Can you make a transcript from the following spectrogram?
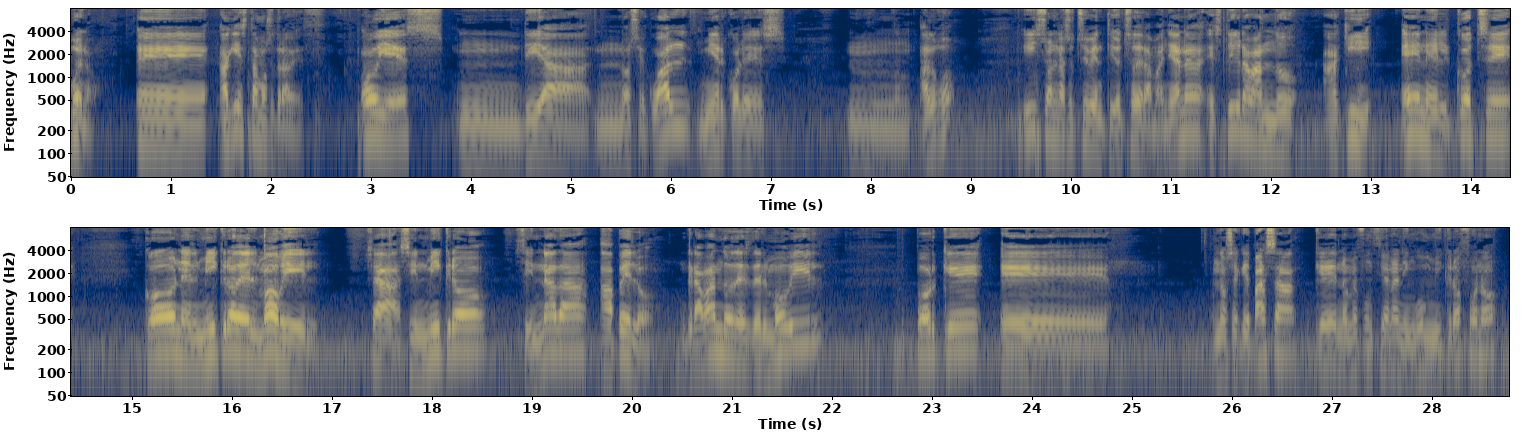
Bueno, eh, aquí estamos otra vez. Hoy es mm, día no sé cuál, miércoles mm, algo, y son las 8 y 28 de la mañana. Estoy grabando aquí en el coche con el micro del móvil. O sea, sin micro, sin nada, a pelo. Grabando desde el móvil porque eh, no sé qué pasa, que no me funciona ningún micrófono.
